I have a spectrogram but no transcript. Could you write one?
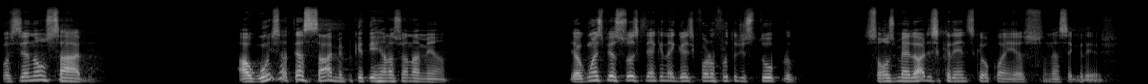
Você não sabe. Alguns até sabem porque tem relacionamento. E algumas pessoas que tem aqui na igreja que foram fruto de estupro são os melhores crentes que eu conheço nessa igreja.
